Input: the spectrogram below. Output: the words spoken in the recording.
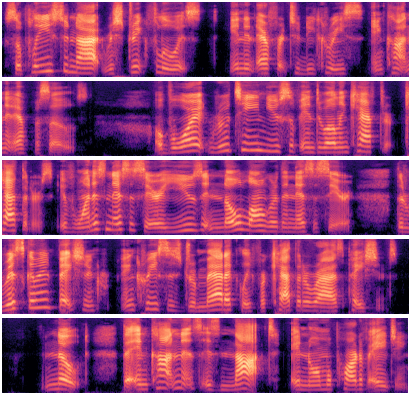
So please do not restrict fluids in an effort to decrease incontinent episodes. Avoid routine use of indwelling catheters. If one is necessary, use it no longer than necessary. The risk of infection increases dramatically for catheterized patients. Note that incontinence is not a normal part of aging.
